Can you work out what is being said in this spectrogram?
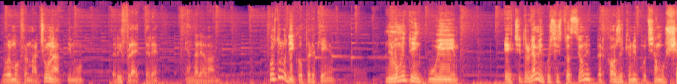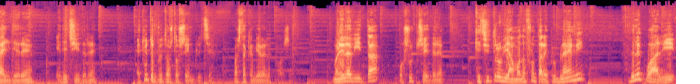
dovremmo fermarci un attimo, riflettere e andare avanti. Questo lo dico perché nel momento in cui eh, ci troviamo in queste situazioni per cose che noi possiamo scegliere e decidere, è tutto piuttosto semplice, basta cambiare le cose. Ma nella vita può succedere che ci troviamo ad affrontare problemi delle quali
